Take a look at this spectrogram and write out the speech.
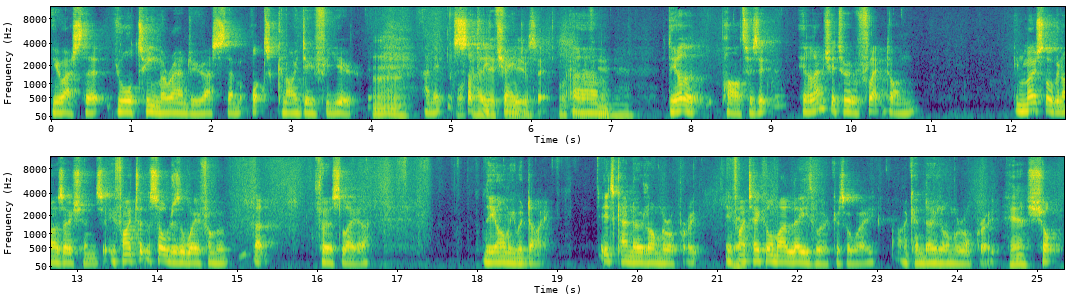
you ask that your team around you, ask them, What can I do for you? Mm. And it what subtly changes it. Um, you, yeah. The other part is it, it allows you to reflect on in most organizations, if I took the soldiers away from a, that first layer, the army would die. It can no longer operate. If yeah. I take all my lathe workers away, I can no longer operate. Yeah. Shop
